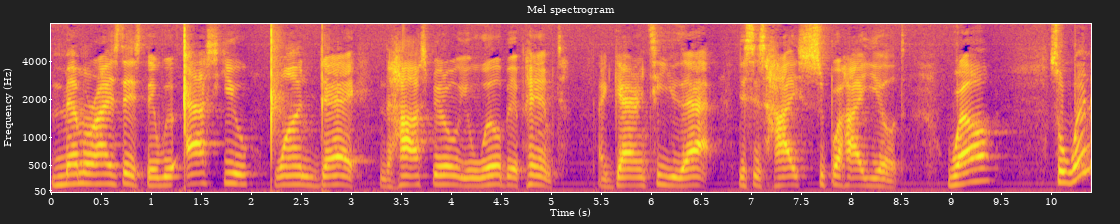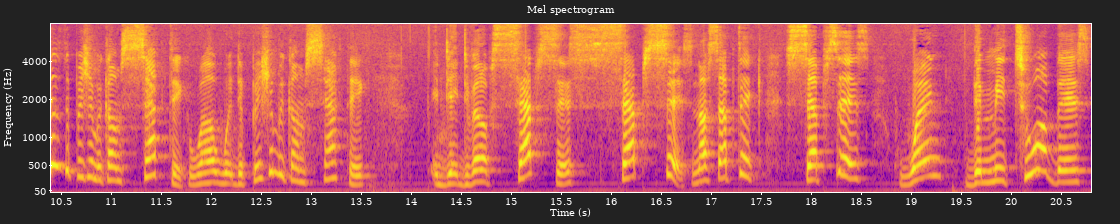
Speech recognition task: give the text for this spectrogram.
memorize this. They will ask you one day in the hospital, you will be pimped. I guarantee you that. This is high, super high yield. Well, so when does the patient become septic? Well, when the patient becomes septic, they develop sepsis, sepsis, not septic, sepsis, when they meet two of this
